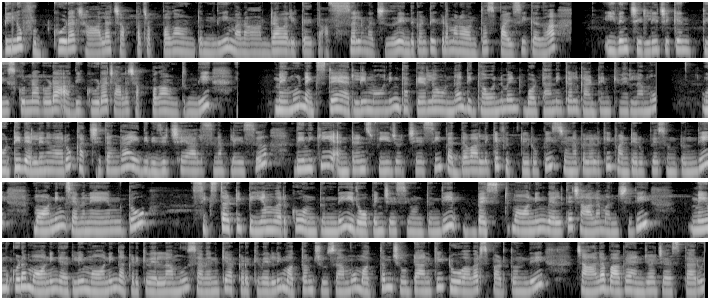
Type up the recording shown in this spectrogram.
ఊటీలో ఫుడ్ కూడా చాలా చప్ప చప్పగా ఉంటుంది. మన ఆంధ్ర వాళ్ళకైతే అస్సలు నచ్చదు. ఎందుకంటే ఇక్కడ మనం అంతా స్పైసీ కదా. ఈవెన్ చిల్లీ చికెన్ తీసుకున్నా కూడా అది కూడా చాలా చప్పగా ఉంటుంది. మేము నెక్స్ట్ డే ఎర్లీ మార్నింగ్ దగ్గరలో ఉన్న ది గవర్నమెంట్ బొటానికల్ గార్డెన్కి వెళ్ళాము. ఊటీ వెళ్ళిన వారు ఖచ్చితంగా ఇది విజిట్ చేయాల్సిన ప్లేస్. దీనికి ఎంట్రన్స్ ఫీజు వచ్చేసి పెద్దవాళ్ళకి ఫిఫ్టీ రూపీస్ చిన్నపిల్లలకి ట్వంటీ రూపీస్ ఉంటుంది. Morning seven AM to six thirty PM వరకు ఉంటుంది. ఇది ఓపెన్ చేసి ఉంటుంది. బెస్ట్ మార్నింగ్ వెళ్తే చాలా మంచిది. మేము కూడా మార్నింగ్ ఎర్లీ మార్నింగ్ అక్కడికి వెళ్ళాము. సెవెన్కి అక్కడికి వెళ్ళి మొత్తం చూసాము. మొత్తం చూడటానికి టూ అవర్స్ పడుతుంది. చాలా బాగా ఎంజాయ్ చేస్తారు.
